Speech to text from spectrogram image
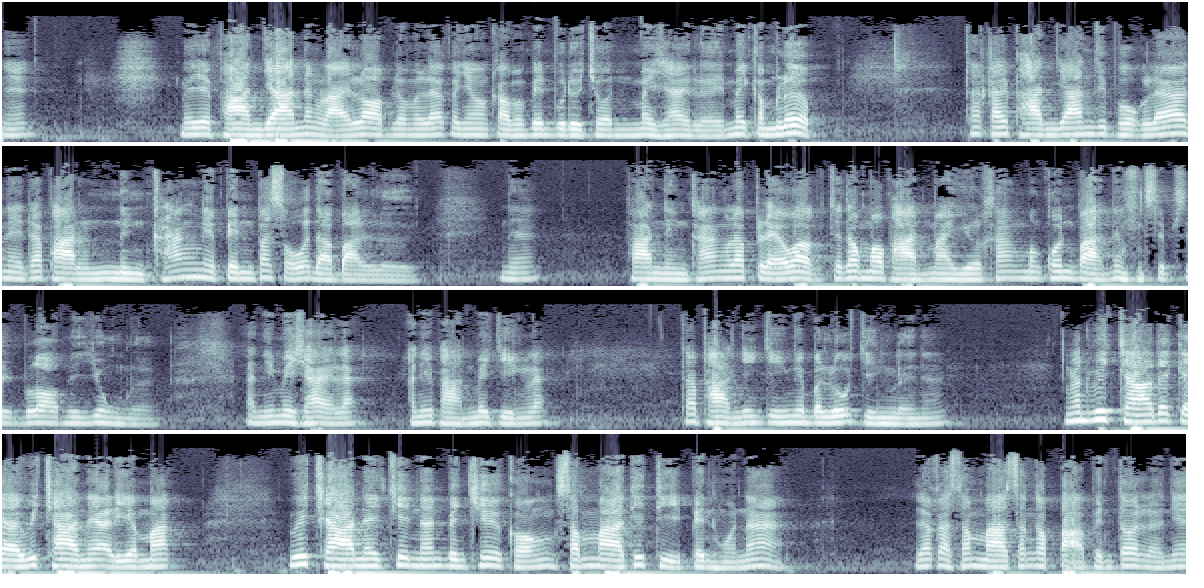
เนี่ยไม่ใช่ผ่านยานทั้งหลายรอบแล้วมาแล้วก็ยังกลับมาเป็นบุรุชนไม่ใช่เลย ไม่กำเริบ ถ้าใครผ่านยานสิบหกแล้วเนี่ยถ้าผ่านหนึ่งครั้งเนี่ยเป็นพระโสดาบันเลยนะผ่านหนึ่งครั้งแล้วแปลว่า จะต้องมาผ่านมาอยู่ครั้งบางคนผ่านตั้งสิบสิบรอบนี่ยุ่งเลย อันนี้ไม่ใช่แล้วอันนี้ผ่านไม่จริงแล้วถ้าผ่านจริงๆเนี่ยบรรลุจริงเลยนะงั้นวิชาได้แก่วิชาในอริยมรรควิชาในที่นั้นเป็นชื่อของสัมมาทิฏฐิเป็นหัวหน้า แล้วก็สัมมาสังกปะเป็นต้นเหล่านี้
